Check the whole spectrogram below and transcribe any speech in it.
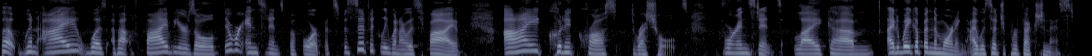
but when I was about five years old, there were incidents before, but specifically when I was five, I couldn't cross thresholds for instance, like um, I'd wake up in the morning. I was such a perfectionist,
